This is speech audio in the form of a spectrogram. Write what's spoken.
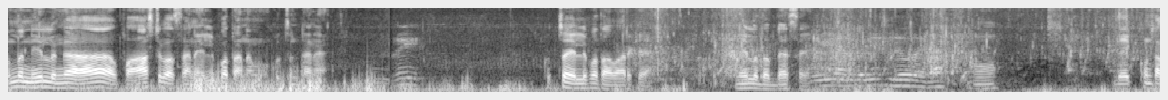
ముందు నీళ్ళు ఇంకా ఫాస్ట్గా వస్తాను వెళ్ళిపోతాను కూర్చుంటానే. కూర్చో వెళ్ళిపోతావు వారికి. నీళ్ళు దొబ్బేస్తాయి. రేయ్, అక్కడ దేక్కుంటా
